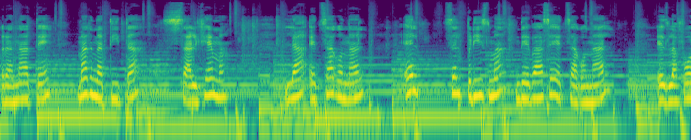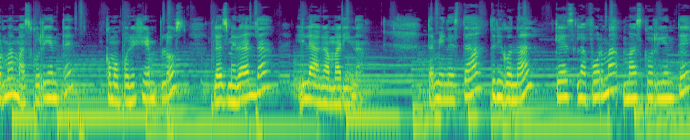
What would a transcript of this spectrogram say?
granate, magnatita, salgema. La hexagonal es el prisma de base hexagonal es la forma más corriente, como por ejemplo la esmeralda y la agamarina. También está trigonal, que es la forma más corriente,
